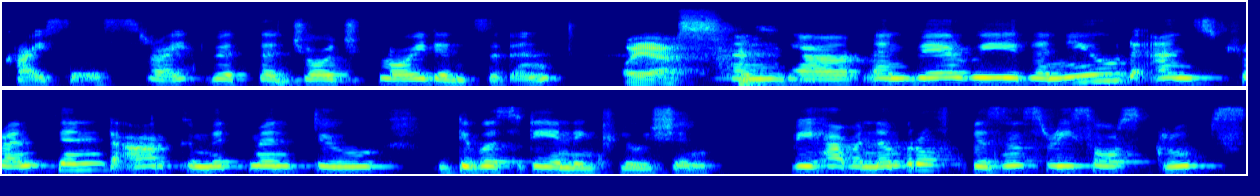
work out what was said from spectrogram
crisis right with the george floyd incident Oh, yes. and, uh, and where we renewed and strengthened our commitment to diversity and inclusion. We have a number of business resource groups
